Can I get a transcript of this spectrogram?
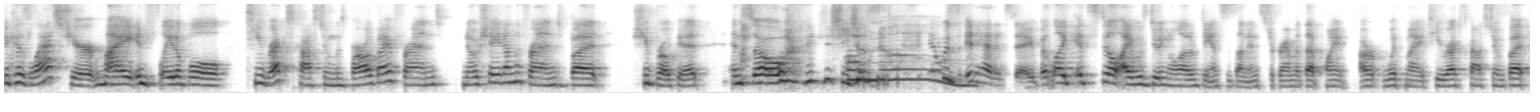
Because last year my inflatable T-Rex costume was borrowed by a friend. No shade on the friend, but she broke it. And so she Oh, just no. it was it had its day, but like it's still I was doing a lot of dances on Instagram at that point or with my T-Rex costume, but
